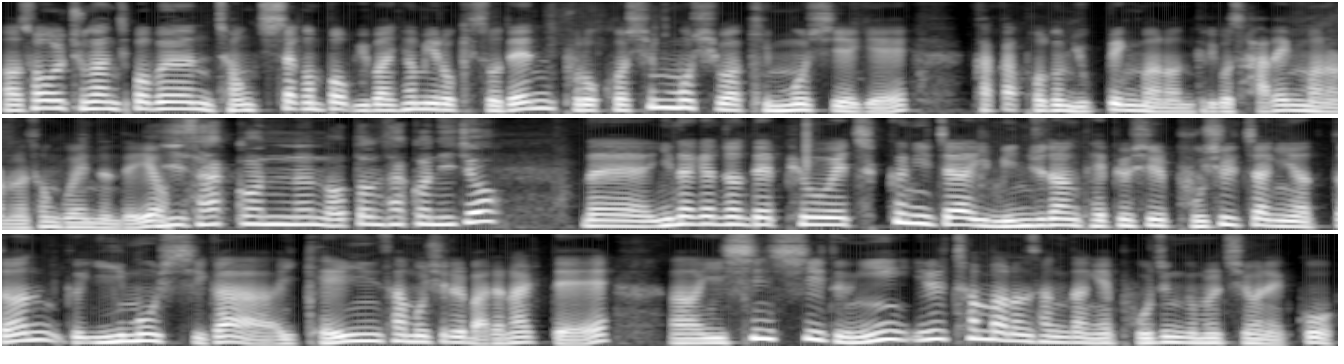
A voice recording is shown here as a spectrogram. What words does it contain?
어, 서울중앙지법은 정치자금법 위반 혐의로 기소된 브로커 신모 씨와 김모 씨에게 각각 벌금 600만 원 그리고 400만 원을 선고했는데요. 이 사건은 어떤 사건이죠? 네, 이낙연 전 대표의 측근이자 이 민주당 대표실 부실장이었던 그 이모 씨가 이 개인 사무실을 마련할 때 이 신씨 어, 등이 1천만 원 상당의 보증금을 지원했고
